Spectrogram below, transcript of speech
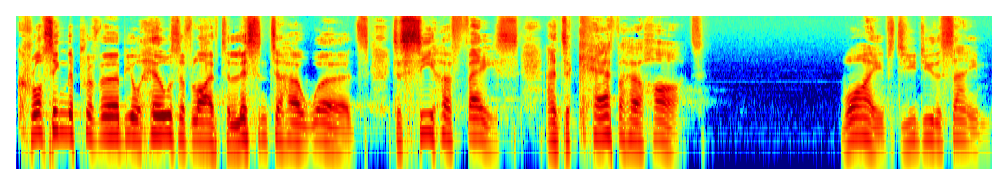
crossing the proverbial hills of life to listen to her words, to see her face, and to care for her heart? Wives, do you do the same?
